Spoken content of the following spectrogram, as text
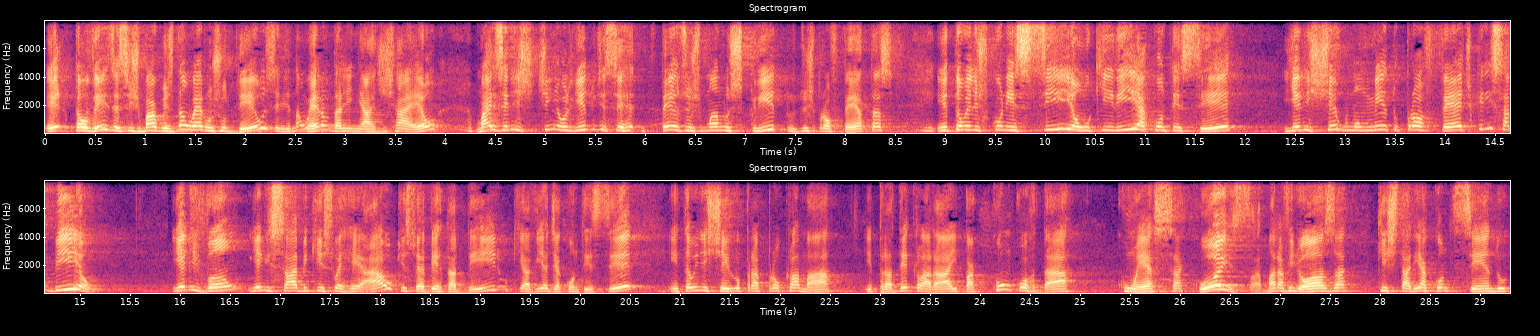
e, talvez esses magos não eram judeus, eles não eram da linhagem de Israel, mas eles tinham lido de certeza os manuscritos dos profetas, então eles conheciam o que iria acontecer, e eles chegam um momento profético que eles sabiam. E eles vão, e eles sabem que isso é real, que isso é verdadeiro, que havia de acontecer, então eles chegam para proclamar e para declarar e para concordar com essa coisa maravilhosa que estaria acontecendo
